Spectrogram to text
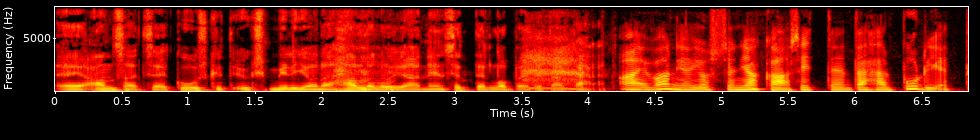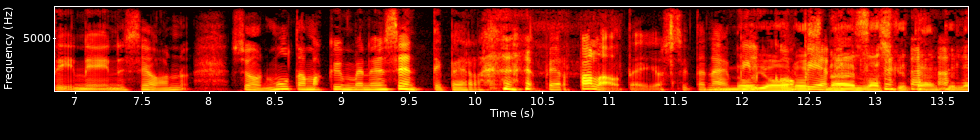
ei ansaitse 61 miljoonaa hallelujaa, niin sitten lopetetaan tähän. Aivan, ja jos sen jakaa sitten tähän budjettiin, niin se on, se on muutama kymmenen sentti per, per palaute, jos sitä näin No joo, no näin lasketaan kyllä,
